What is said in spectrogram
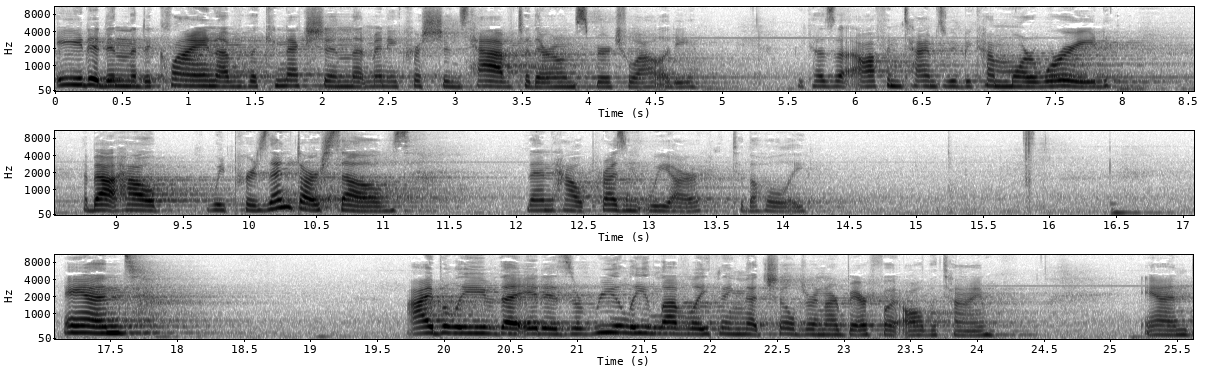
aided in the decline of the connection that many Christians have to their own spirituality. Because oftentimes we become more worried about how we present ourselves than how present we are to the holy. And I believe that it is a really lovely thing that children are barefoot all the time. And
